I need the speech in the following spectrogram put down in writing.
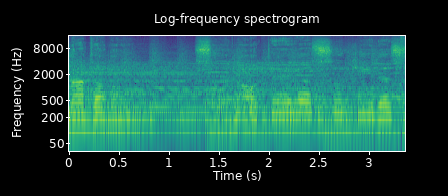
なたのその手が好きです。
